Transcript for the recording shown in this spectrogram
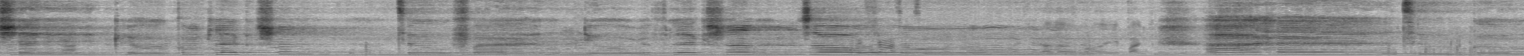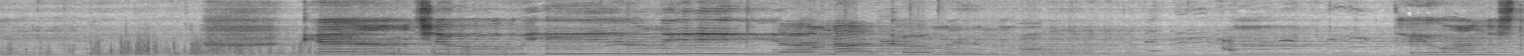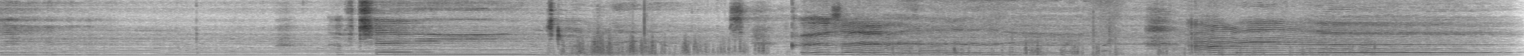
check your complexion to find your reflections. Oh. Thank you.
